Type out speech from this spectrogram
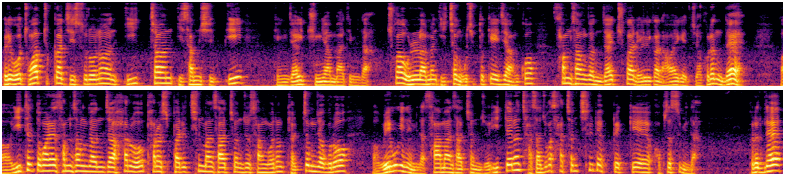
그리고 종합주가 지수로는 2230이 굉장히 중요한 마디입니다. 추가 올라면 2050도 깨지 않고 삼성전자의 추가 랠리가 나와야겠죠. 그런데 어, 이틀 동안에 삼성전자 하루 8월 18일 7만 4천 주산 거는 결정적으로 어, 외국인입니다. 4만 4천 주. 이때는 자사주가 4,700밖에 없었습니다. 그런데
